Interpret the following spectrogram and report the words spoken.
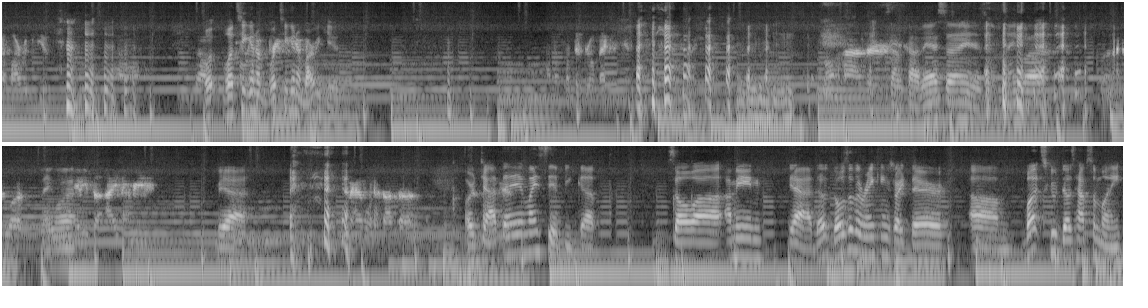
would barbecue. Uh, so what, what's he gonna What's he gonna barbecue? I don't know, something real Mexican. Some cabeza and some lengua. Lengua. maybe some ice cream. yeah. Gonna have horchata. Horchata in my sippy cup. So uh, I mean, yeah, th- those are the rankings right there. Um, but Scoot does have some money,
